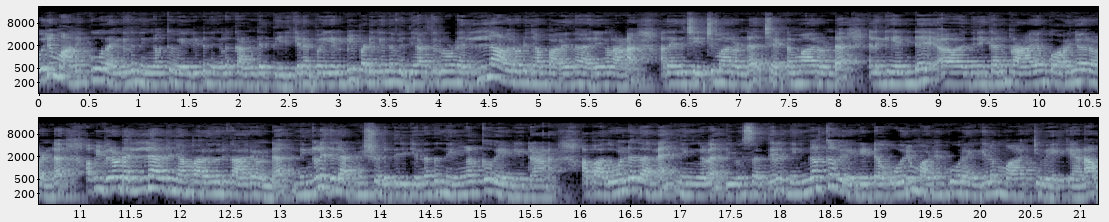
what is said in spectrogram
ഒരു മണിക്കൂറെങ്കിലും നിങ്ങൾക്ക് വേണ്ടിയിട്ട് നിങ്ങൾ കണ്ടെത്തിയിരിക്കണം. ഇപ്പോൾ എൽ ബി പഠിക്കുന്ന വിദ്യാർത്ഥികളോട് എല്ലാവരോടും ഞാൻ പറയുന്ന കാര്യങ്ങളാണ്. അതായത് ചേച്ചിമാരുണ്ട് ചേട്ടന്മാരുണ്ട് അല്ലെങ്കിൽ എന്റെ ഇതിനേക്കാളും പ്രായം കുറഞ്ഞവരുണ്ട്. അപ്പോൾ ഇവരോടെല്ലാവരും ഞാൻ പറയുന്ന ഒരു കാര്യമുണ്ട്. നിങ്ങൾ ഇതിൽ അഡ്മിഷൻ എടുത്തിരിക്കുന്നത് നിങ്ങൾക്ക് വേണ്ടിയിട്ടാണ്. അപ്പോൾ അതുകൊണ്ട് തന്നെ നിങ്ങൾ ദിവസത്തിൽ നിങ്ങൾക്ക് വേണ്ടിയിട്ട് ഒരു മണിക്കൂറെങ്കിലും മാറ്റി വെക്കണം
